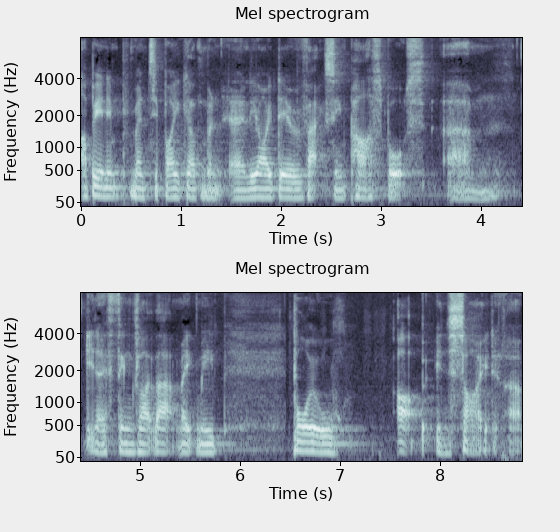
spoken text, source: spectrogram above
are being implemented by government, and the idea of vaccine passports, um, you know, things like that make me boil up inside. Uh,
